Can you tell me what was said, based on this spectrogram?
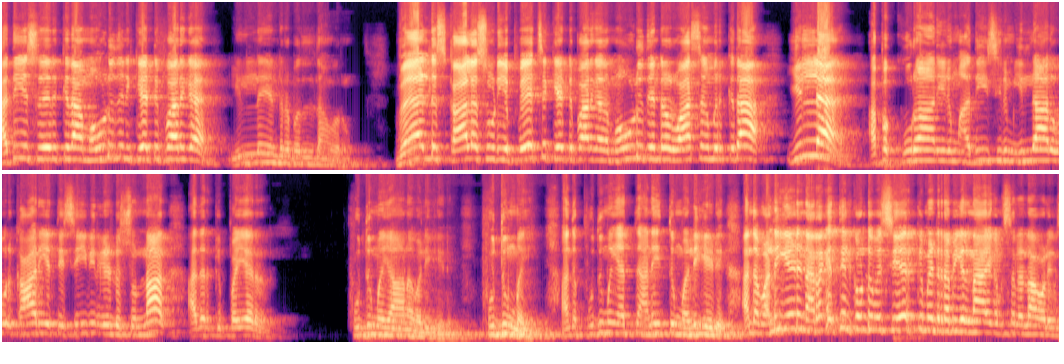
ஹதீஸில் இருக்குதா மௌலுதுன்னு கேட்டு பாருங்க. இல்லை என்ற பதில் தான் வரும். வேர்ல்டு ஸ்காலர்ஸுடைய பேச்சை கேட்டு பாருங்க. அது மௌலுது என்ற ஒரு வாசகம் இருக்குதா? இல்லை. அப்ப குரானிலும் அதீசிலும் இல்லாத ஒரு காரியத்தை செய்வீர்கள் என்று சொன்னால் அதற்கு பெயர் புதுமையான வழிகேடு. புதுமை. அந்த புதுமை அத்து அனைத்தும் வழிகேடு. அந்த வழிகேடு நரகத்தில் கொண்டு போய் சேர்க்கும் என்று நபிகள் நாயகம் ஸல்லல்லாஹு அலைஹி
